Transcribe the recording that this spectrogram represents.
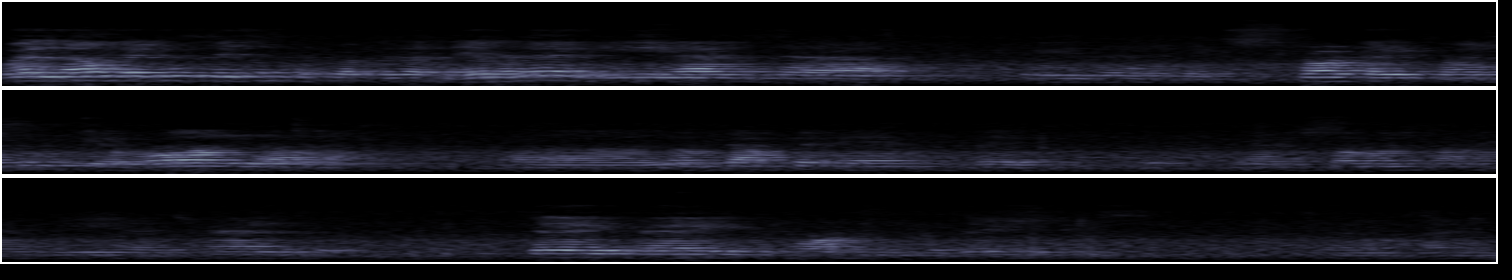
Well, now let us listen to Professor Deodhar. He has, uh, is an extraordinary person. We have all uh, uh, looked to him. We learned so much from him. He has held very, very important positions, you know, and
